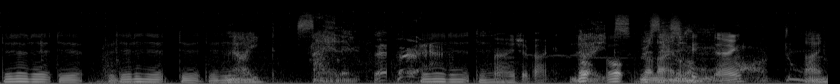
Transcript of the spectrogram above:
Do do do do Night silent. No, he's back. Oh, oh, not that anymore. Dang. Dying.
